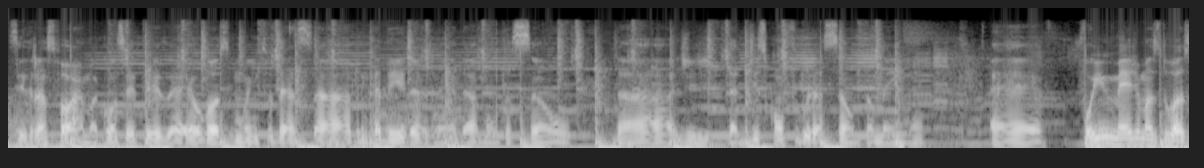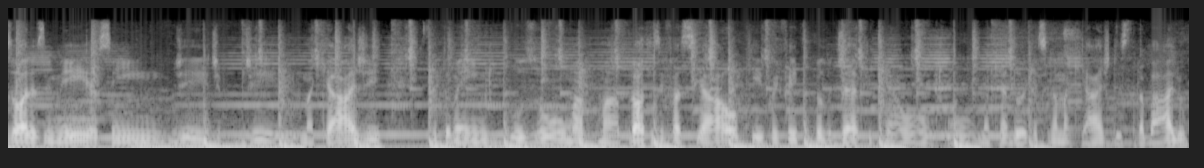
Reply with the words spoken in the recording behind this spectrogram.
Se transforma, com certeza. Eu gosto muito dessa brincadeira, né? Da montação, da, de, da desconfiguração também, né? É, foi em média umas duas horas e meia, assim, de, de, de maquiagem. Eu também uso uma, uma, prótese facial que foi feita pelo Jeff, que é o, o maquiador que assina a maquiagem desse trabalho.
